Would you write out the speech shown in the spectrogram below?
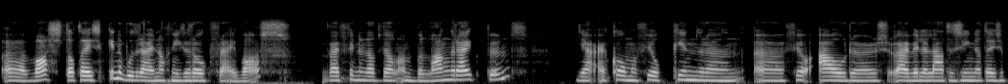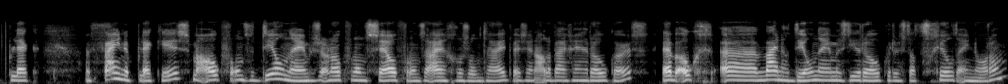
uh, was dat deze kinderboerderij nog niet rookvrij was. Wij vinden dat wel een belangrijk punt. Ja, er komen veel kinderen, uh, veel ouders. Wij willen laten zien dat deze plek een fijne plek is. Maar ook voor onze deelnemers en ook voor onszelf, voor onze eigen gezondheid. Wij zijn allebei geen rokers. We hebben ook uh, weinig deelnemers die roken, dus dat scheelt enorm.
